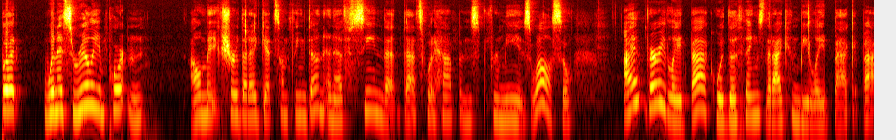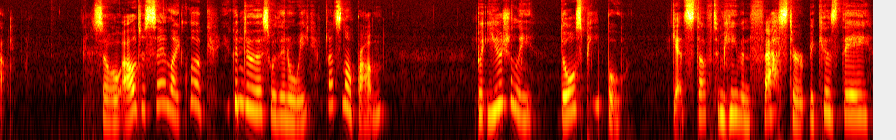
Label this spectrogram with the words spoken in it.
But when it's really important, I'll make sure that I get something done. And I've seen that that's what happens for me as well. So I'm very laid back with the things that I can be laid back about. So I'll just say, like, look, you can do this within a week. That's no problem. But usually, those people get stuff to me even faster because they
